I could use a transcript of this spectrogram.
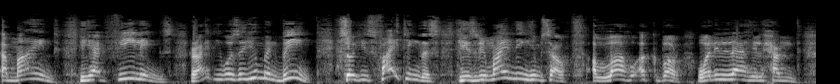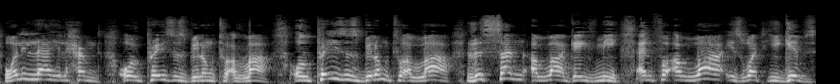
a mind. He had feelings, right? He was a human being. So he's fighting this. He's reminding himself, Allahu Akbar, walillahi alhamd, walillahi alhamd. All praises belong to Allah. All praises belong to Allah. This son Allah gave me. And for Allah is what He gives.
